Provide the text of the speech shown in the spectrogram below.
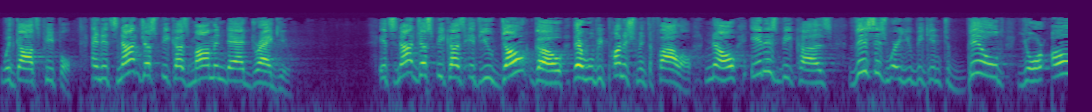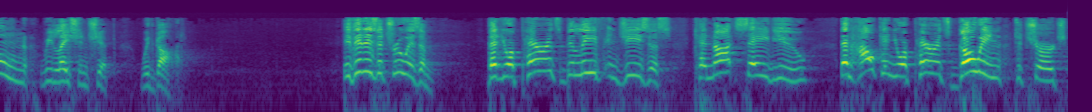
with God's people. And it's not just because mom and dad drag you. It's not just because if you don't go, there will be punishment to follow. No, it is because this is where you begin to build your own relationship with God. If it is a truism that your parents' belief in Jesus cannot save you, then how can your parents going to church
